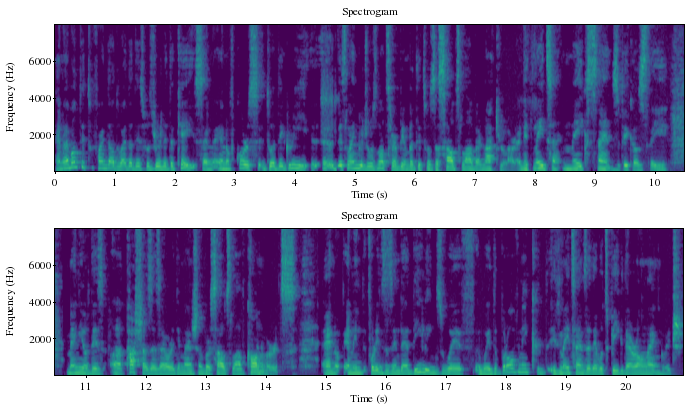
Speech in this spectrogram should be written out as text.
And I wanted to find out whether this was really the case. And and of course, to a degree, uh, this language was not Serbian, but it was a South Slav vernacular, and it made makes sense because the many of these uh, pashas, as I already mentioned, were South Slav converts. And, and in, for instance, in their dealings with, with Dubrovnik, it made sense that they would speak their own language.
